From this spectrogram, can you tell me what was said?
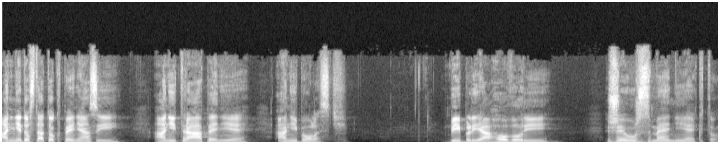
ani nedostatok peňazí, ani trápenie, ani bolesť. Biblia hovorí, že už sme niekto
